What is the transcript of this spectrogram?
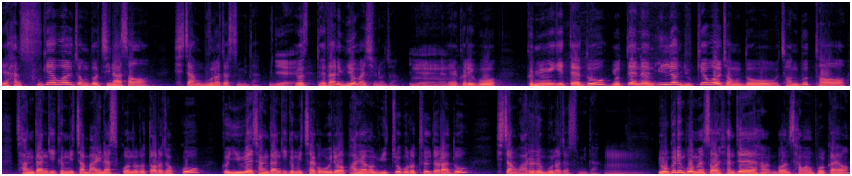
예, 한 수개월 정도 지나서 시장 무너졌습니다. 예. 이거 대단히 위험한 신호죠. 예. 예, 그리고 금융위기 때도 요때는 1년 6개월 정도 전부터 장단기 금리차 마이너스권으로 떨어졌고 그 이후에 장단기 금리차가 오히려 방향을 위쪽으로 틀더라도 시장 와르르 무너졌습니다. 음. 요 그림 보면서 현재 한번 상황 볼까요?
